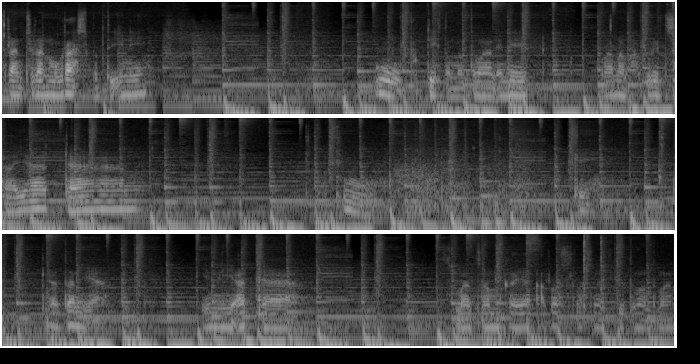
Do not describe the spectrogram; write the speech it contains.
curan-curan murah seperti ini. Uh putih teman-teman. Ini warna favorit saya dan uh oke. Kelihatan ya? Ini ada semacam kayak ros-rosnya gitu teman-teman.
